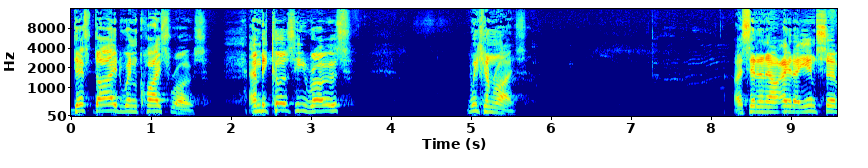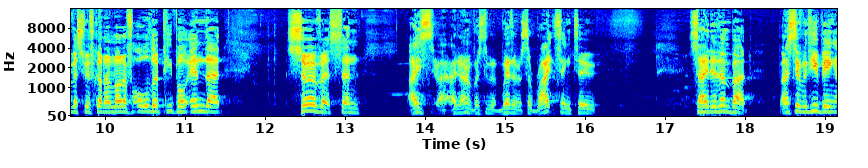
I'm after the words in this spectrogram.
Death died when Christ rose. And because he rose, we can rise. I said in our 8 a.m. service, we've got a lot of older people in that service, and I, I don't know whether it's the right thing to say to them, but, but I said, with you being,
